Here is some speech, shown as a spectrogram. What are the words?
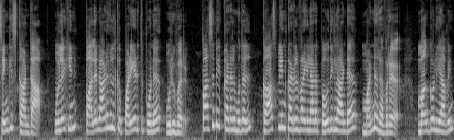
செங்கிஸ்கான் தான் உலகின் பல நாடுகளுக்கு படையெடுத்து போன ஒருவர். பசிபிக் கடல் முதல் காஸ்பியன் கடல் வரையிலான பகுதிகளை ஆண்ட மன்னர் அவரு. மங்கோலியாவின்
